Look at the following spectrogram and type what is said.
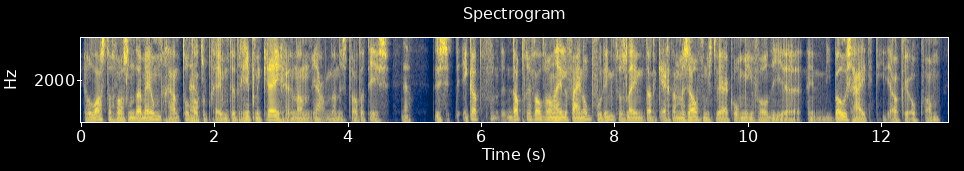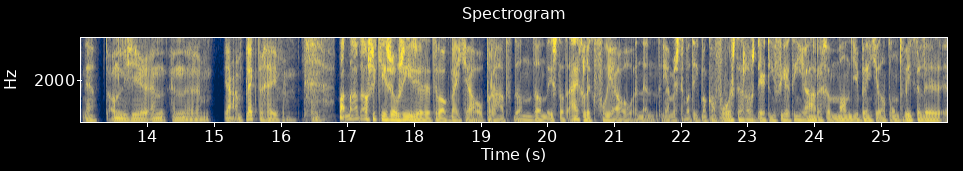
heel lastig was om daarmee om te gaan. Totdat Ja. ze op een gegeven moment het ritme kregen. En dan, ja, dan is het wat het is. Ja. Dus ik had dat betreft altijd wel een hele fijne opvoeding. Het was alleen dat ik echt aan mezelf moest werken om in ieder geval die, eh, die boosheid die elke keer opkwam Ja. te analyseren en, en eh, ja, een plek te geven. Maar, maar als ik je zo zie, eh, terwijl ik met jou praat, dan, dan is dat eigenlijk voor jou, en, en ja, wat ik me kan voorstellen als 13, 14-jarige man, je bent je aan het ontwikkelen, eh,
